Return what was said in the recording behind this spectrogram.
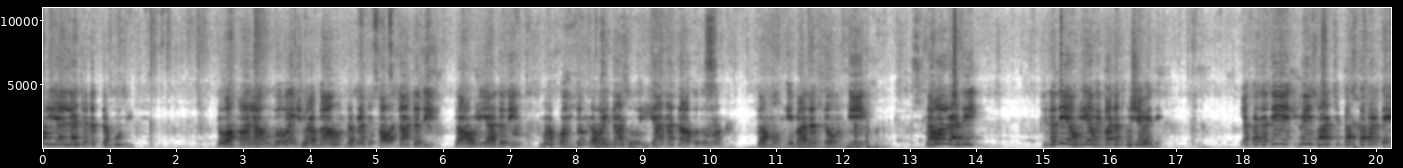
اولیاء الله جنت ته بوځي نو وقالا او بوای شرکاهم د برخې خاوندان د دي د اولیاء د دي ما کنتم نوای تاسو ایانا تعبدون زمون عبادت کوونکی سوال راځي چې د دې اولیاو عبادت خو شوی دی لکه د دې لوی ځوان چې کوم قبر دی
